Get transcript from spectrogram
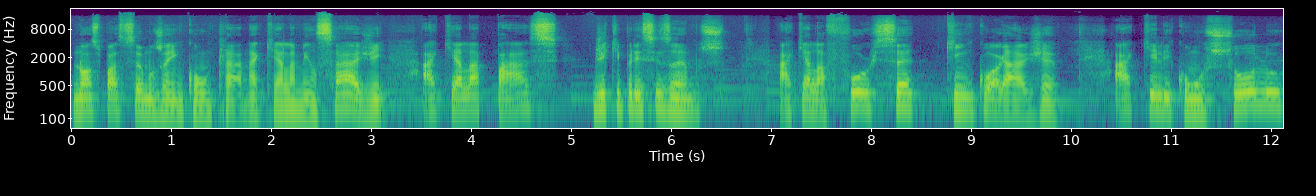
Nós passamos a encontrar naquela mensagem aquela paz de que precisamos, aquela força que encoraja, aquele consolo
